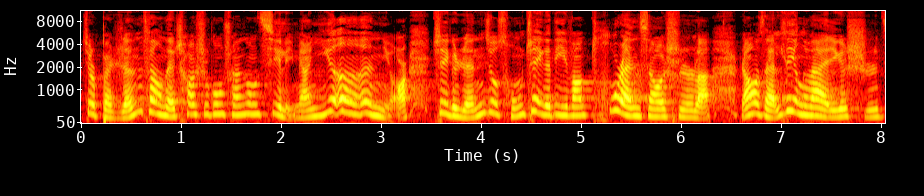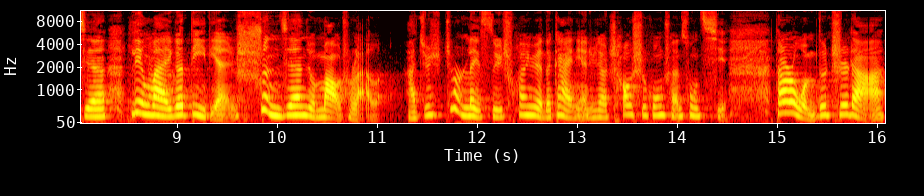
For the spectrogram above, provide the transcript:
就是把人放在超时空传送器里面，一摁按钮，这个人就从这个地方突然消失了，然后在另外一个时间、另外一个地点，瞬间就冒出来了。啊，就是就是类似于穿越的概念，这叫超时空传送器。当然，我们都知道啊，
